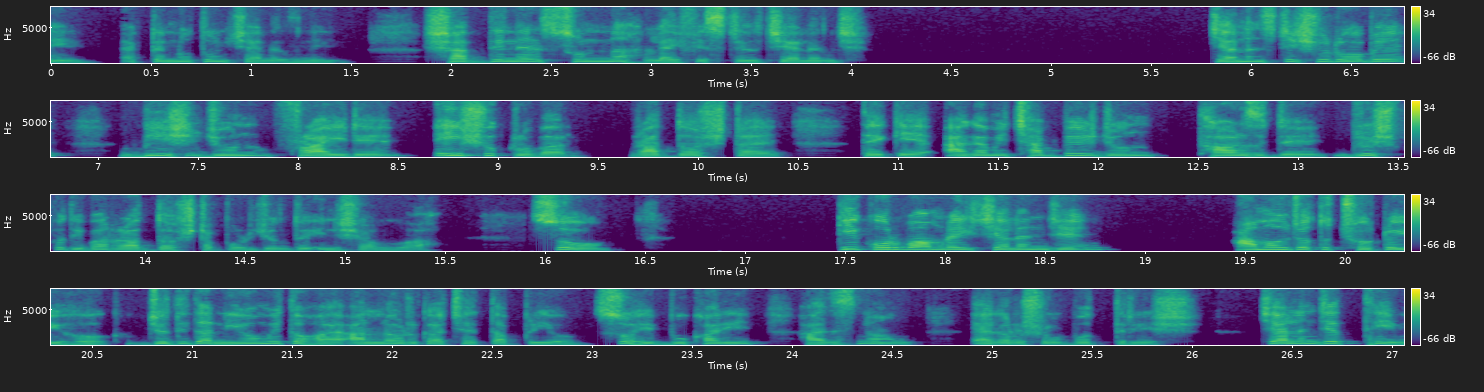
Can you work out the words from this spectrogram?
নিই, একটা নতুন চ্যালেঞ্জ নিই। সাত দিনের সুন্নাহ লাইফস্টাইল চ্যালেঞ্জ চ্যালেঞ্জটি শুরু হবে বিশ জুন, ফ্রাইডে, এই শুক্রবার রাত দশটায় থেকে আগামী ছাব্বিশ জুন, থার্সডে, বৃহস্পতিবার রাত দশটা পর্যন্ত ইনশাল্লাহ সো কি করব আমরা এই চ্যালেঞ্জে? আমল যত ছোটই হোক, যদি তা নিয়মিত হয়, আল্লাহর কাছে তা প্রিয়। সহিব বুখারি, হাদিস নং এগারোশো বত্রিশ। চ্যালেঞ্জের থিম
